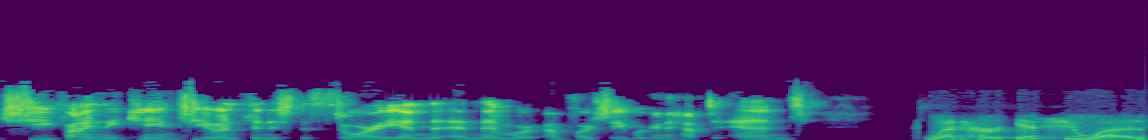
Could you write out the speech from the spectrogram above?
she finally came to you and finished the story, and and then we're unfortunately we're going to have to end. What her issue was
